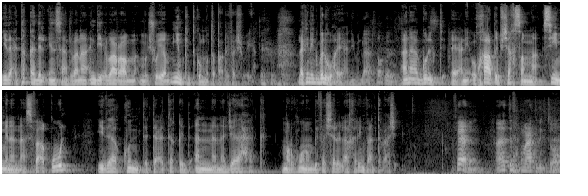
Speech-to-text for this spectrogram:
إذا اعتقد الإنسان شوف أنا عندي عبارة شوية يمكن تكون متطرفة شوية لكن يقبلوها يعني من لا تفضل. أنا قلت يعني أخاطب شخصا ما سين من الناس فأقول إذا كنت تعتقد أن نجاحك مرهون بفشل الآخرين فأنت فاشل. فعلا. أنا أتفق معك دكتور.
